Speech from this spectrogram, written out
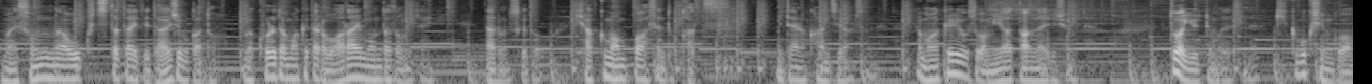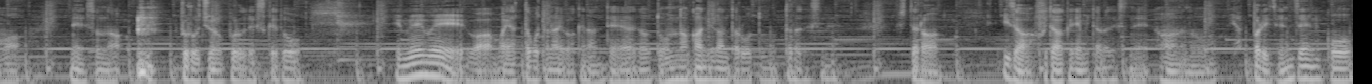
お前そんな大口叩いて大丈夫かと。これで負けたら笑いもんだぞみたいになるんですけど、100万パーセント勝つみたいな感じなんですよね。負ける要素が見当たんないでしょみたいな。とは言ってもですね、キックボクシングはまあね、そんな プロ中のプロですけど、MMA はまやったことないわけなんで、どんな感じなんだろうと思ったらですね、そしたらいざ蓋開けてみたらですね、あの、やっぱり全然こ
